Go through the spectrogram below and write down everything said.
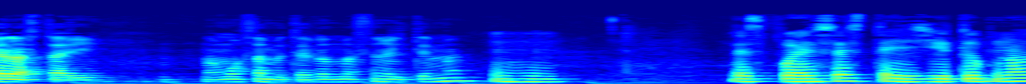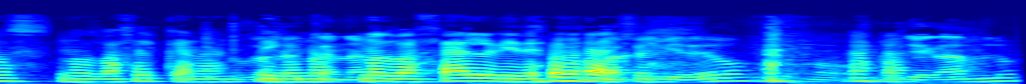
Pero hasta ahí. No Vamos a meternos más en el tema. Ujú. Después este YouTube nos, nos baja el canal. Nos baja Digo, el no, canal. nos baja el video. Nos baja el video o nos llega AMLO.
